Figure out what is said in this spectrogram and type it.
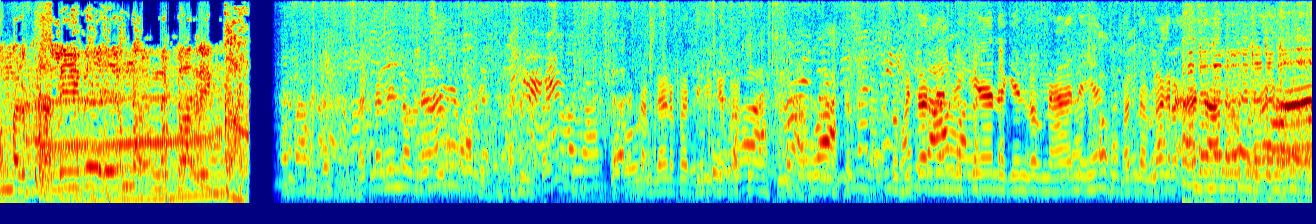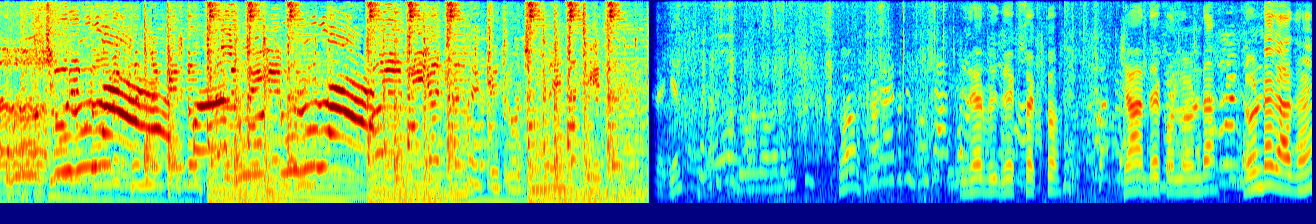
अमर पाली रे मन करे मतलब इन लोग नहाए हैं पूरे। मतलब गणपति जी के पास तो विसर्जन भी किए हैं, लेकिन लोग नहाए नहीं है। मतलब लग रहा है इधर भी देख सकते हो। यहाँ देखो लोंडा। लोंडा ज़्यादा है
